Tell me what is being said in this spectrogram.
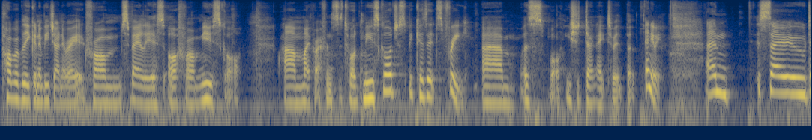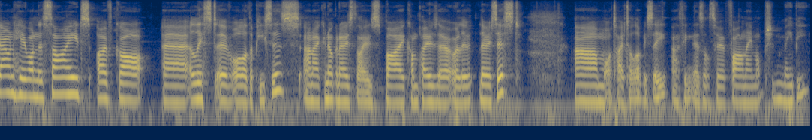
probably going to be generated from Sibelius or from MuseScore. Um, my preference is towards MuseScore just because it's free. Um, as well, you should donate to it, but anyway. Um, so down here on the side, I've got uh, a list of all of the pieces, and I can organize those by composer or lyricist, um, or title, obviously. I think there's also a file name option, maybe.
